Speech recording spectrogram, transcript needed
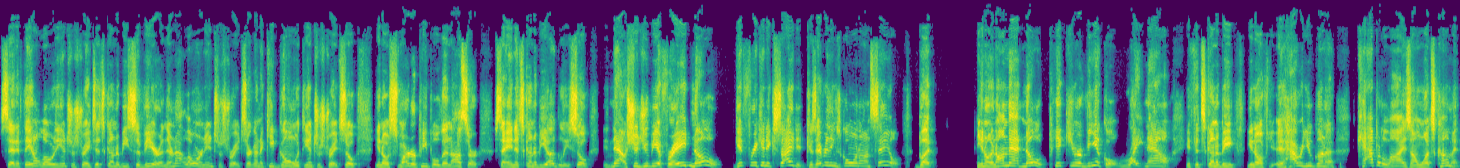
said if they don't lower the interest rates, it's going to be severe. And they're not lowering interest rates. They're going to keep going with the interest rates. So, you know, smarter people than us are saying it's going to be ugly. So now, should you be afraid? No. Get freaking excited because everything's going on sale. But you know and on that note pick your vehicle right now. If it's going to be you know if you, how are you going to capitalize on what's coming?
